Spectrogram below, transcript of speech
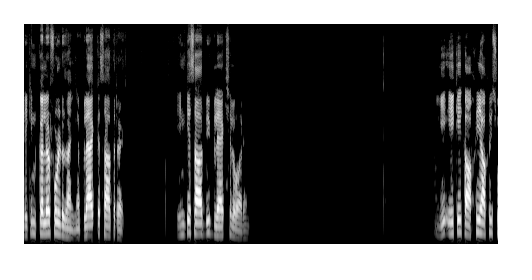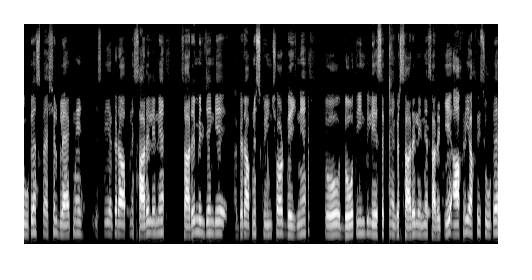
लेकिन कलरफुल डिज़ाइन है ब्लैक के साथ रेड इनके साथ भी ब्लैक शलवार हैं। ये एक एक आखिरी आखिरी सूट है स्पेशल ब्लैक में, इसलिए अगर आपने सारे लेने हैं, सारे मिल जाएँगे। अगर आपने स्क्रीनशॉट भेजने हैं तो दो तीन भी ले सकते हैं, अगर सारे लेने हैं, सारे। ये आखिरी आखिरी सूट है,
